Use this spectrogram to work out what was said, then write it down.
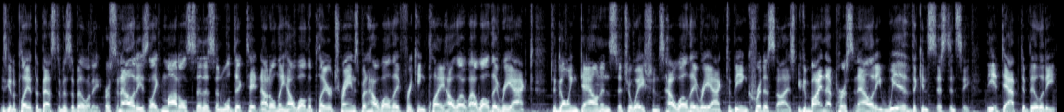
He's going to play at the best of his ability. Personalities like Model Citizen will dictate not only how well the player trains, but how well they freaking play, how, how well they react to going down in situations, how well they react to being criticized. You combine that personality with the consistency, the adaptability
